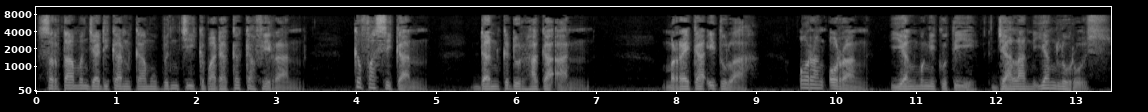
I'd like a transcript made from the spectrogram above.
serta menjadikan kamu benci kepada kekafiran, kefasikan, dan kedurhakaan. Mereka itulah orang-orang yang mengikuti jalan yang lurus.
